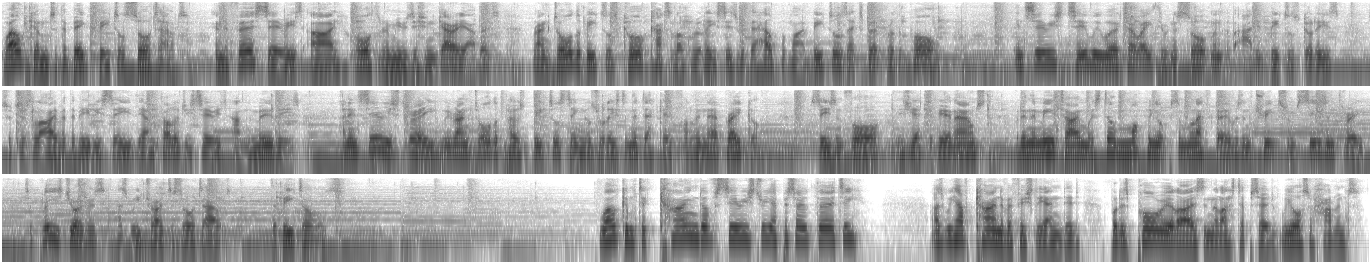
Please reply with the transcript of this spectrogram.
Welcome to the Big Beatles Sort Out. In the first series, I, author and musician Garry Abbott, ranked all the Beatles' core catalogue releases with the help of my Beatles expert brother Paul. In series 2, we worked our way through an assortment of added Beatles goodies, such as Live at the BBC, the anthology series, and the movies. And in series 3, we ranked all the post Beatles singles released in the decade following their breakup. Season 4 is yet to be announced, but in the meantime, we're still mopping up some leftovers and treats from season 3, so please join us as we try to sort out the Beatles. Welcome to kind of Series 3, Episode 30. As we have kind of officially ended, but as Paul realised in the last episode, we also haven't.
